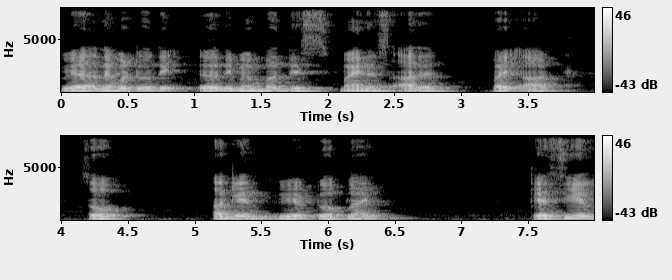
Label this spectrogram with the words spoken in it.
we are unable to uh, remember this minus r by r so again we have to apply KCL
